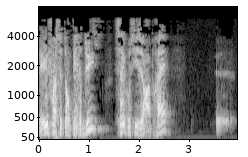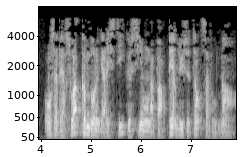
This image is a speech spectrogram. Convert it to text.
Et une fois ce temps perdu, cinq ou six heures après, euh, on s'aperçoit, comme pour l'Eucharistie, que si on n'a pas perdu ce temps, ça vous manque.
